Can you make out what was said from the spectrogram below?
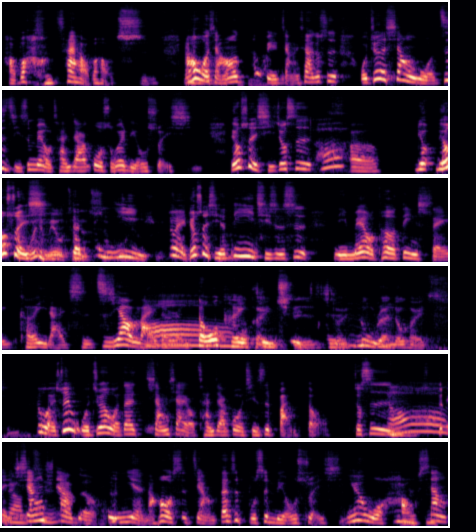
好不好 菜好不好吃。然后我想要特别讲一下，就是我觉得像我自己是没有参加过所谓流水席。流水席就是呃流流水席的定义，对流水席的定义其实是你没有特定谁可以来吃，只要来的人都可以进去吃，路人都可以吃。对，所以我觉得我在乡下有参加过，其实是板豆。就是对乡下的婚宴，然后是这样，但是不是流水席，因为我好像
